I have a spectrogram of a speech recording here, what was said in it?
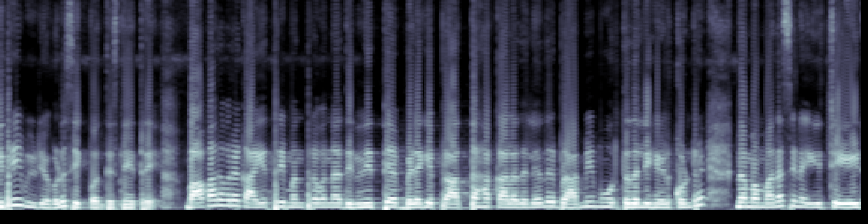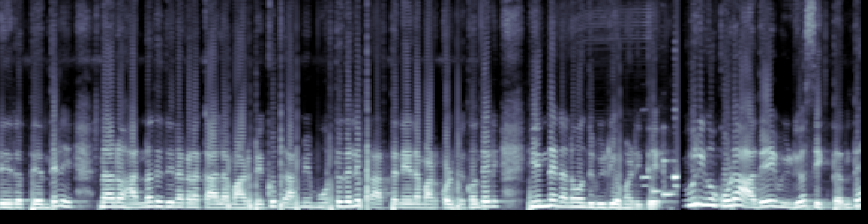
ಇದೇ ವಿಡಿಯೋಗಳು ಸಿಕ್ಬಂತೆ ಸ್ನೇಹಿತರೆ. ಬಾಬಾರವರ ಗಾಯತ್ರಿ ಮಂತ್ರವನ್ನು ದಿನನಿತ್ಯ ಬೆಳಗ್ಗೆ ಪ್ರಾತಃ ಕಾಲದಲ್ಲಿ ಅಂದರೆ ಬ್ರಾಹ್ಮಿ ಮುಹೂರ್ತದಲ್ಲಿ ಹೇಳ್ಕೊಂಡ್ರೆ ನಮ್ಮ ಮನಸ್ಸಿನ ಇಚ್ಛೆ ಈಡೇರುತ್ತೆ ಅಂತೇಳಿ ನಾನು ಹನ್ನೊಂದು ದಿನಗಳ ಕಾಲ ಮಾಡಬೇಕು, ಬ್ರಾಹ್ಮಿ ಮುಹೂರ್ತದಲ್ಲಿ ಪ್ರಾರ್ಥನೆಯನ್ನು ಮಾಡ್ಕೊಳ್ಬೇಕು ಅಂತೇಳಿ ಹಿಂದೆ ನಾನು ಒಂದು ವಿಡಿಯೋ ಮಾಡಿದ್ದೆ. ಇವರಿಗೂ ಕೂಡ ಅದೇ ವಿಡಿಯೋ ಸಿಕ್ತಂತೆ.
